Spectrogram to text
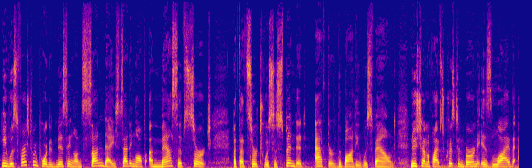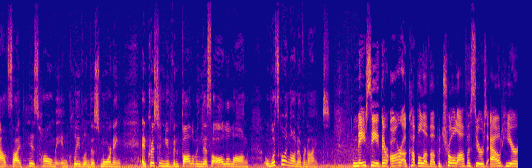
He was first reported missing on Sunday, setting off a massive search. But that search was suspended after the body was found. News Channel 5's Kristen Byrne is live outside his home in Cleveland this morning. And Kristen, you've been following this all along. What's going on overnight? Macy, there are a couple of uh, patrol officers out here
